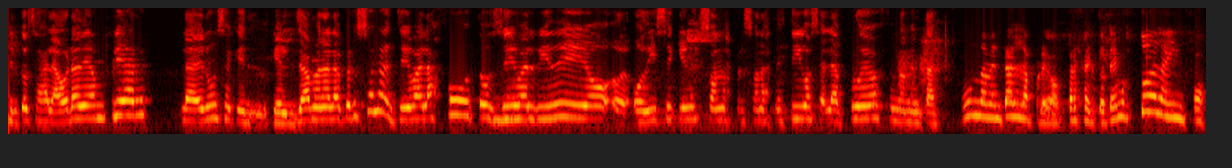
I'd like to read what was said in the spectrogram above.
Entonces, a la hora de ampliar, la denuncia que, que, llaman a la persona, lleva las fotos, lleva el video o, dice quiénes son las personas testigos. O sea, la prueba es fundamental. Fundamental la prueba. Perfecto. Tenemos toda la info.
